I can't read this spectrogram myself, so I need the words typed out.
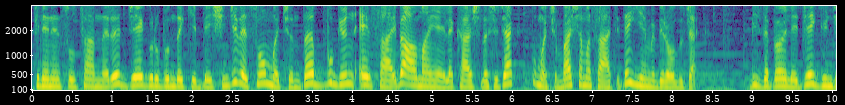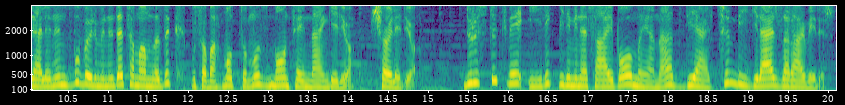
Filenin Sultanları C grubundaki 5. ve son maçında bugün ev sahibi Almanya ile karşılaşacak. Bu maçın başlama saati de 21 olacak. Biz de böylece güncellenin bu bölümünü de tamamladık. Bu sabah mottomuz Montaigne'den geliyor. Şöyle diyor. Dürüstlük ve iyilik bilimine sahip olmayana diğer tüm bilgiler zarar verir.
